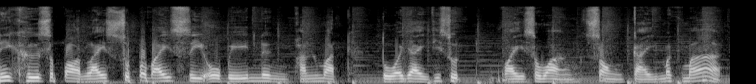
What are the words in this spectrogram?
นี่คือสปอร์ตไลท์ซูเปอร์ไบค์ COB 1000 วัตต์ ตัวใหญ่ที่สุด ไฟสว่างส่องไกลมากๆ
